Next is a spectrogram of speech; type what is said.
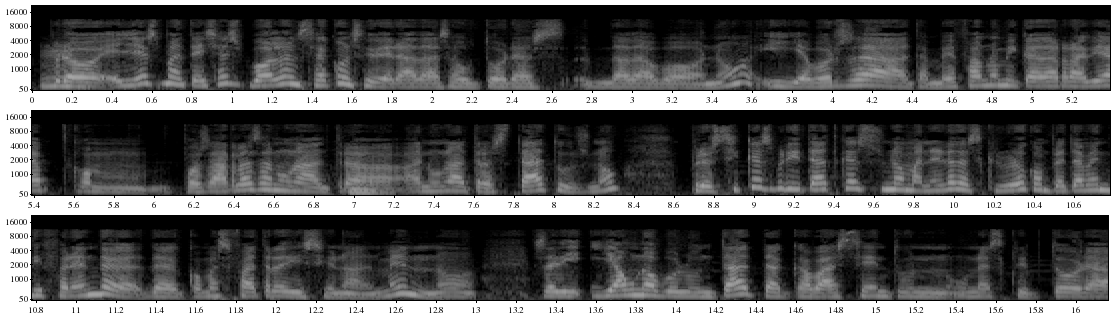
Però elles mateixes volen ser considerades autores de debò, no? I llavors eh, també fa una mica de ràbia com posar-les en un altre, en un altre estatus, no? Però sí que és veritat que és una manera d'escriure completament diferent de, de com es fa tradicionalment, no? És a dir, hi ha una voluntat d'acabar sent un, una escriptora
